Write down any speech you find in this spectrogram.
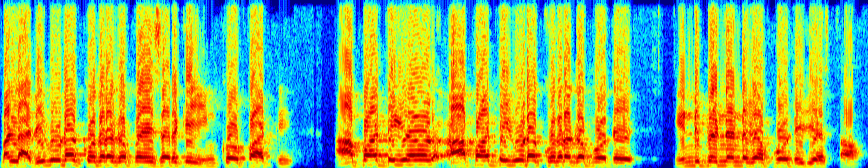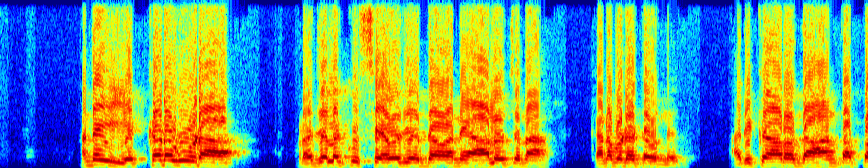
మళ్ళీ అది కూడా కుదరకపోయేసరికి ఇంకో పార్టీ. ఆ పార్టీ ఆ పార్టీ కూడా కుదరకపోతే ఇండిపెండెంట్గా పోటీ చేస్తాం. అంటే ఎక్కడ కూడా ప్రజలకు సేవ చేద్దాం అనే ఆలోచన కనబడటం లేదు. అధికార దాహం తప్ప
